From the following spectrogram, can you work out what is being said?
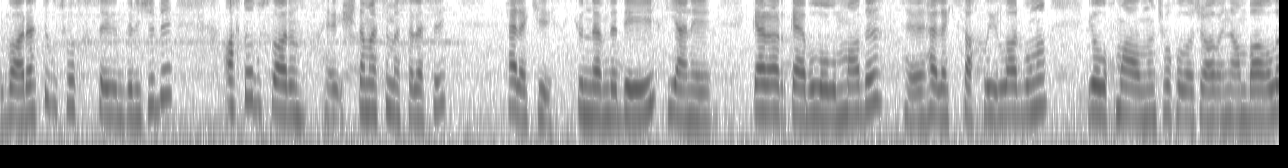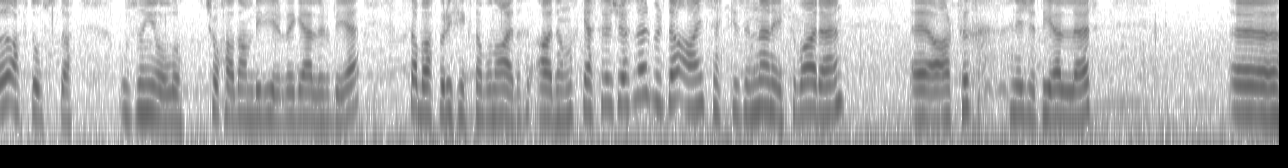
ibarətdir. Bu çox sevindiricidir. Avtobusların e, işləməsi məsələsi hələ ki gündəmdə deyil. Yəni qərar qəbul olunmadı. E, hələ ki saxlayırlar bunu. Yoluxma halının çox olacağı ilə bağlı avtobusda uzun yolu çox adam bir yerdə gəlir deyə sabah brifinqdə buna aydın- aydınlıq gətirəcəklər. Bir də ayın 8-dən etibarən e, artıq necə deyərlər, e,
